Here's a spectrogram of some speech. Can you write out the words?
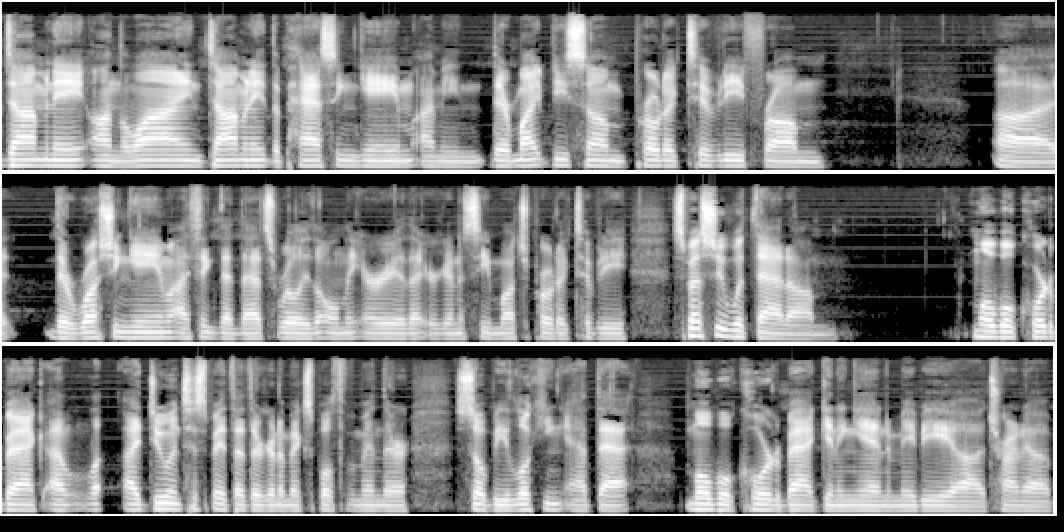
dominate on the line, dominate the passing game. I mean, there might be some productivity from uh, their rushing game. I think that that's really the only area that you're going to see much productivity, especially with that um, mobile quarterback. I, I do anticipate that they're going to mix both of them in there. So be looking at that mobile quarterback getting in and maybe uh, trying to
